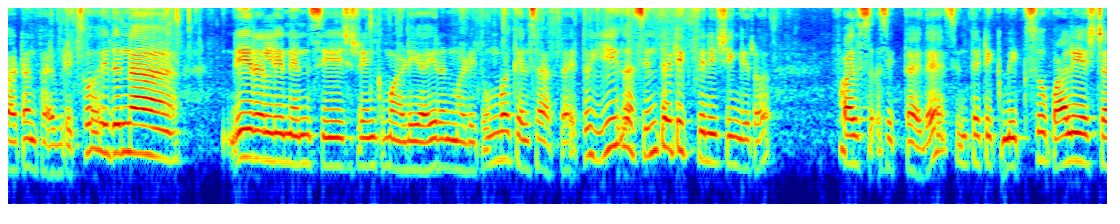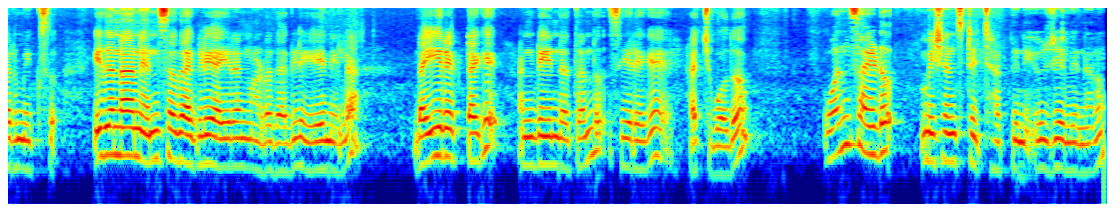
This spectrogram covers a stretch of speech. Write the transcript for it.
ಕಾಟನ್ ಫ್ಯಾಬ್ರಿಕ್ಕು ಇದನ್ನು ನೀರಲ್ಲಿ ನೆನೆಸಿ ಶ್ರಿಂಕ್ ಮಾಡಿ ಐರನ್ ಮಾಡಿ ತುಂಬ ಕೆಲಸ ಆಗ್ತಾಯಿತ್ತು ಈಗ ಸಿಂಥೆಟಿಕ್ ಫಿನಿಶಿಂಗ್ ಇರೋ ಫಾಲ್ಸ್ ಸಿಗ್ತಾ ಇದೆ. ಸಿಂಥೆಟಿಕ್ ಮಿಕ್ಸು ಪಾಲಿಯೆಸ್ಟರ್ ಮಿಕ್ಸು ಇದನ್ನು ನೆನೆಸೋದಾಗಲಿ ಐರನ್ ಮಾಡೋದಾಗಲಿ ಏನಿಲ್ಲ. ಡೈರೆಕ್ಟಾಗಿ ಅಂಗಡಿಯಿಂದ ತಂದು ಸೀರೆಗೆ ಹಚ್ಬೋದು. ಒಂದು ಸೈಡು ಮಿಷನ್ ಸ್ಟಿಚ್ ಹಾಕ್ತೀನಿ ಯೂಶ್ವಲಿ ನಾನು.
